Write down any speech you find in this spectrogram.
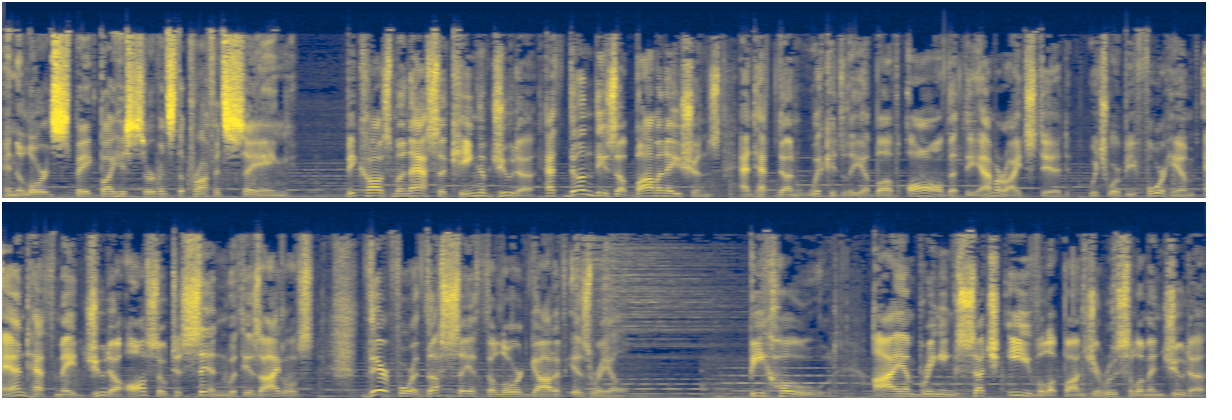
And the Lord spake by his servants the prophets, saying, Because Manasseh king of Judah hath done these abominations, and hath done wickedly above all that the Amorites did, which were before him, and hath made Judah also to sin with his idols. Therefore thus saith the Lord God of Israel, Behold, I am bringing such evil upon Jerusalem and Judah,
